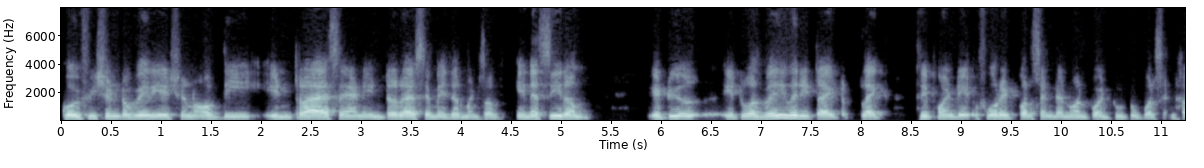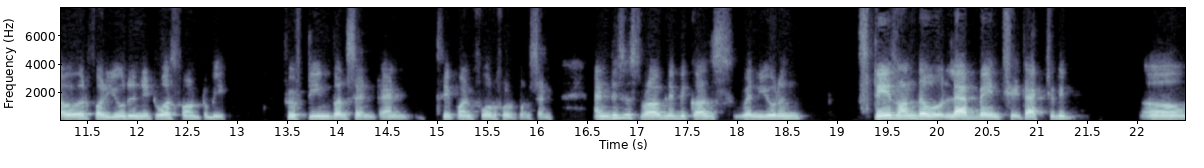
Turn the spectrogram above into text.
coefficient of variation of the intra-assay and inter-assay measurements of in a serum, it, it was very, very tight, like 3.48% and 1.22%. However, for urine, it was found to be 15% and 3.44%. And this is probably because when urine stays on the lab bench, it actually uh,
